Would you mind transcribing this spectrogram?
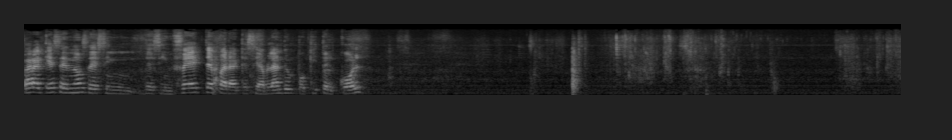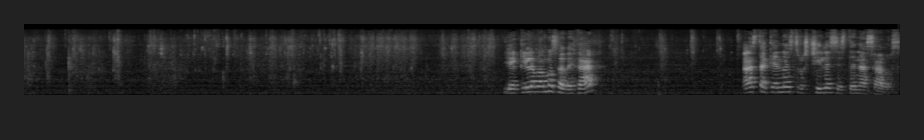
Para que se nos desinfecte, para que se ablande un poquito el col. Y aquí la vamos a dejar hasta que nuestros chiles estén asados.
